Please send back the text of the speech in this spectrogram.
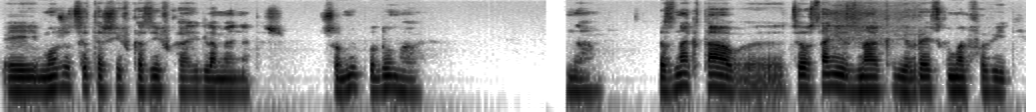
І може це теж і вказівка і для мене теж, щоб ми подумали. Да. Знак Тав е, це останній знак в єврейському алфавіті.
